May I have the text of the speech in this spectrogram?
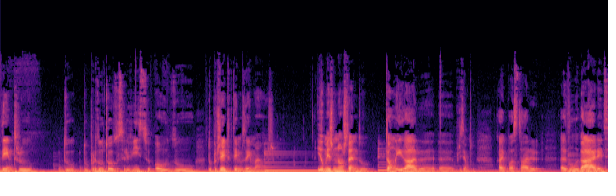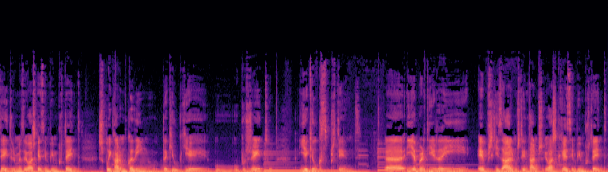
dentro do, do produto ou do serviço ou do, do projeto que temos em mãos. Eu mesmo não estando tão ligada, por exemplo, okay, posso estar a delegar, etc., mas eu acho que é sempre importante explicar um bocadinho daquilo que é o, o projeto e aquilo que se pretende. Uh, e a partir daí é pesquisarmos, tentarmos. Eu acho que é sempre importante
